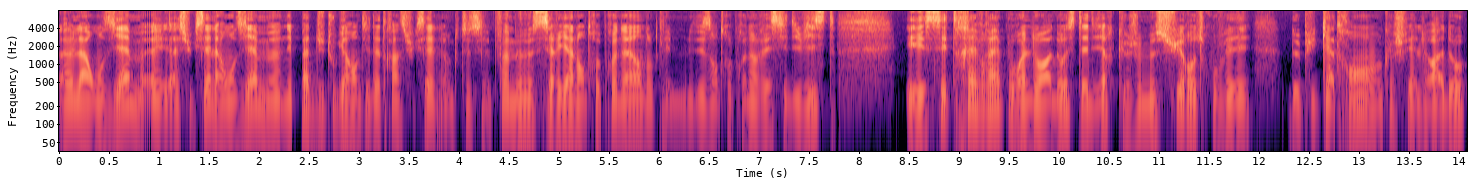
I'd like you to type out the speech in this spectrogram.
euh, la 11e, et à succès, la 11e euh, n'est pas du tout garantie d'être un succès. Donc, c'est le fameux serial entrepreneur, donc les, les entrepreneurs récidivistes. Et c'est très vrai pour Eldorado, c'est-à-dire que je me suis retrouvé depuis 4 ans hein, que je fais Eldorado,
